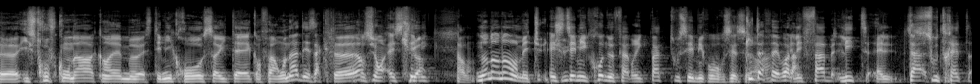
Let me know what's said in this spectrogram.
Euh, il se trouve qu'on a quand même ST Micro, Soitec, enfin, on a des acteurs. Attention, ST as- Mic- pardon. Non, non, non, mais tu. ST Micro ne fabrique pas tous ces microprocesseurs. Tout à fait, voilà. Les fab lit, elles sous-traitent.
